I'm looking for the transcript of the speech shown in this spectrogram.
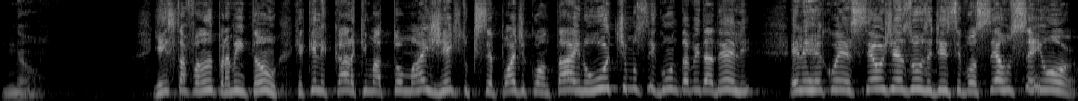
Não. E aí está falando para mim então que aquele cara que matou mais gente do que você pode contar, e no último segundo da vida dele, ele reconheceu Jesus e disse: Você é o Senhor,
